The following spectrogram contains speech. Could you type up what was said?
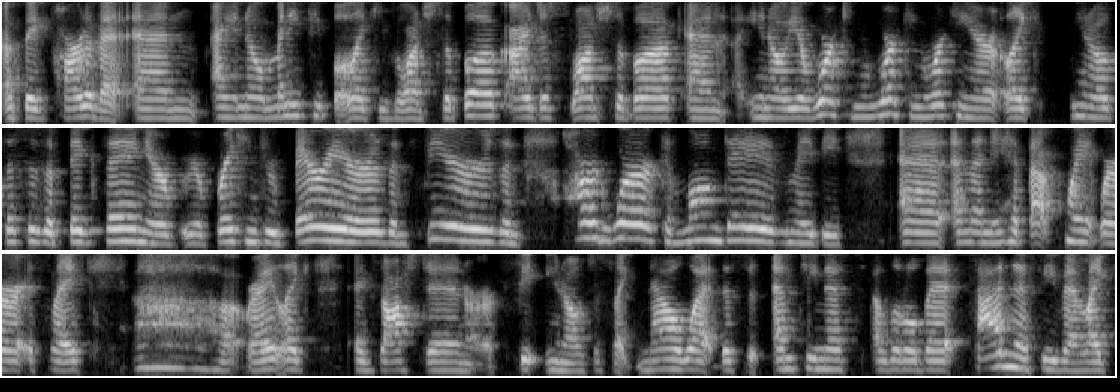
a big part of it. And i know many people like you've launched the book i just launched the book and you know you're working and working working. You're like you know this is a big thing. You're you're breaking through barriers and fears and hard work and long days maybe. And and then you hit that point where it's like oh, right? Like exhaustion or you know just like now what? This emptiness a little bit sadness even like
